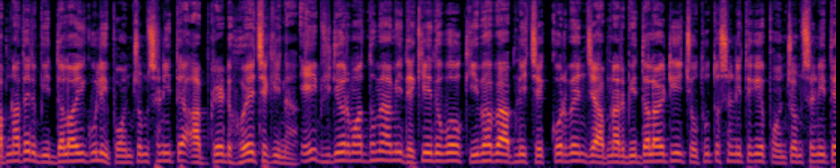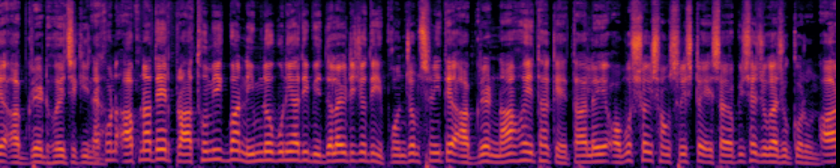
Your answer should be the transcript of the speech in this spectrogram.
আপনাদের বিদ্যালয়গুলি পঞ্চম শ্রেণীতে আপগ্রেড হয়েছে কিনা? এই ভিডিওর মাধ্যমে আমি দেখিয়ে দেবো কীভাবে আপনি চেক করবেন যে আপনার বিদ্যালয়টি চতুর্থ শ্রেণি থেকে পঞ্চম শ্রেণীতে আপগ্রেড হয়েছে কিনা। এখন আপনাদের প্রাথমিক বা নিম্ন বুনিয়াদী বিদ্যালয়টি যদি পঞ্চম শ্রেণীতে আপগ্রেড না হয়ে থাকে তাহলে অবশ্যই সংশ্লিষ্ট এসআই অফিসে যোগাযোগ করুন। আর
